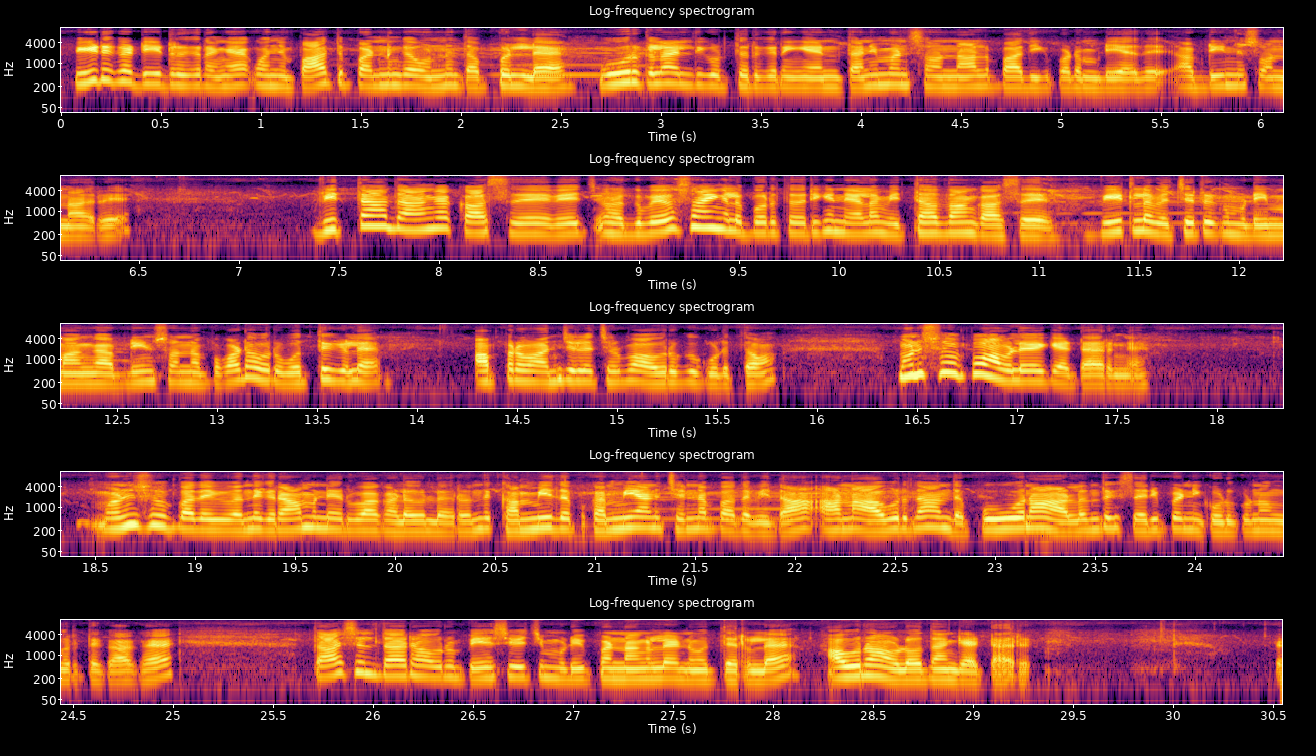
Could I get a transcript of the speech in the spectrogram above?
வீடு கட்டிகிட்டு இருக்கிறேங்க. கொஞ்சம் பார்த்து பண்ணுங்க ஒன்றும் தப்பு இல்லை. ஊருக்கெல்லாம் எழுதி கொடுத்துருக்குறீங்க. என் தனிமன் சொன்னாலும் பாதிக்கப்பட முடியாது அப்படின்னு சொன்னார். விற்றாதாங்க காசு. வெச் விவசாயிகளை பொறுத்த வரைக்கும் நிலம் விற்றாதான் காசு. வீட்டில் வச்சுருக்க முடியுமாங்க அப்படின்னு சொன்னப்போ கூட அவர் ஒத்துக்கலை. அப்புறம் அஞ்சு லட்ச ரூபாய் அவருக்கு கொடுத்தோம். முனிசிபப்பும் அவ்வளோவே கேட்டாருங்க. முனிசிபல் பதவி வந்து கிராம நிர்வாக அளவில் வந்து கம்மி கம்மியான சின்ன பதவி தான். ஆனால் அவர் தான் அந்த பூரா அளந்து சரி பண்ணி கொடுக்கணுங்கிறதுக்காக தாசில்தாரும் அவரும் பேசி வச்சு முடிவு பண்ணாங்களோ என்னவோ தெரில அவரும் அவ்வளோதான் கேட்டார்.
